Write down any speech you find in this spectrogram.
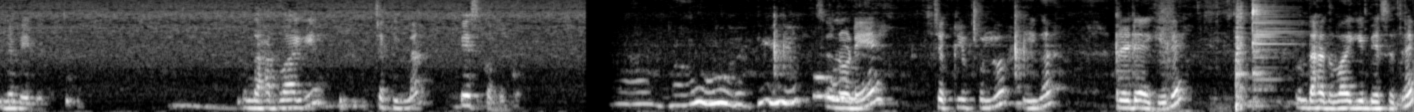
ಇನ್ನು ಬೇಯಬೇಕು. ಒಂದು ಹದವಾಗಿ ಚಕ್ಲಿನ ಬೇಯಿಸ್ಕೋಬೇಕು. ಸೊ ನೋಡಿ, ಚಕ್ಲಿ ಫುಲ್ಲು ಈಗ ರೆಡಿ ಆಗಿದೆ. ಒಂದು ಹದವಾಗಿ ಬೇಯಿಸಿದ್ರೆ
